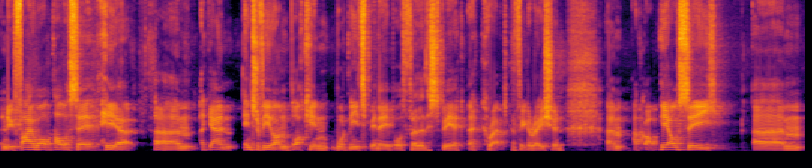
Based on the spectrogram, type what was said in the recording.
a new firewall policy here. Um, again, intra-VLAN blocking would need to be enabled for this to be a, a correct configuration. Um, I've got PLC um,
